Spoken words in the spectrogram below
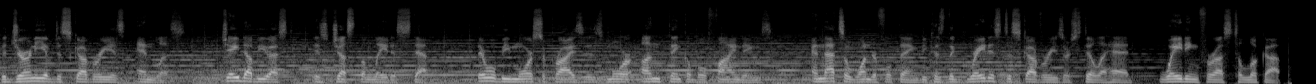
The journey of discovery is endless. JWST is just the latest step. There will be more surprises, more unthinkable findings, and that's a wonderful thing because the greatest discoveries are still ahead, waiting for us to look up.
